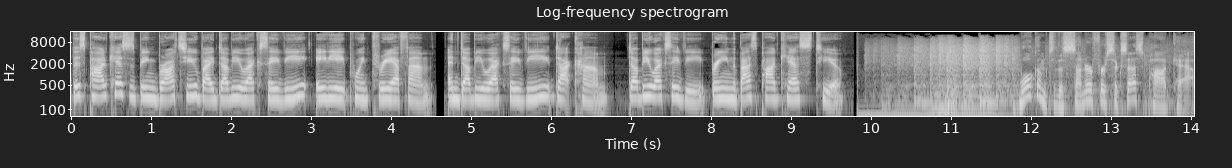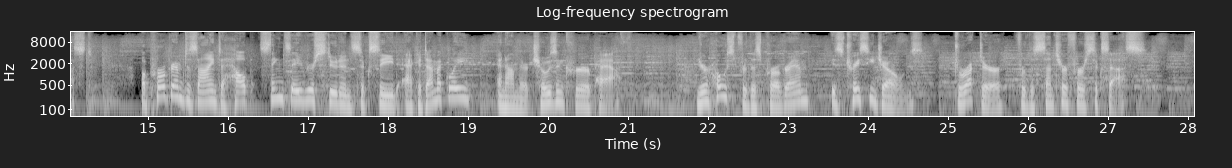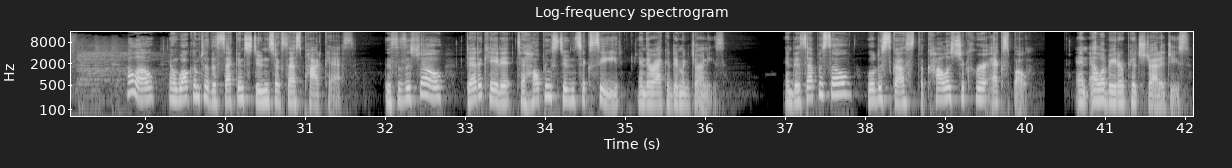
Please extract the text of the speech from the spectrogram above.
This podcast is being brought to you by WXAV 88.3 FM and WXAV.com. WXAV, bringing the best podcasts to you. Welcome to the Center for Success podcast, a program designed to help St. Xavier students succeed academically and on their chosen career path. Your host for this program is Tracy Jones, Director for the Center for Success. Hello, and welcome to the Second Student Success Podcast. This is a show dedicated to helping students succeed in their academic journeys. In this episode, we'll discuss the College to Career Expo and elevator pitch strategies.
